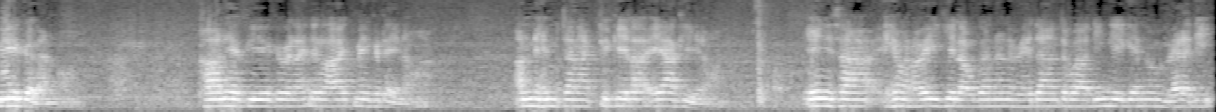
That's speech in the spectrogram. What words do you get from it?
විවේක ගන්නවා. කාලයක් විවේක වෙලා ඉඳලා ආයෙත් මේකට එනවා. අන්න එහෙම තැනක් කියලා එයා කියනවා. ඒ නිසා එහෙම නෙවෙයි කියලා උගන්වන වේදාන්තවාදීන්ගේ ඉගැන්වීම වැරදි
